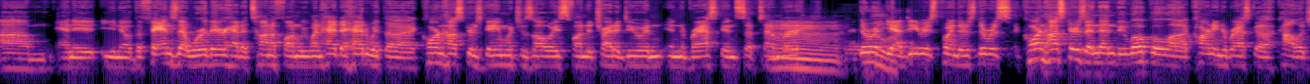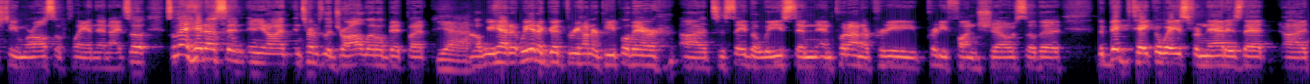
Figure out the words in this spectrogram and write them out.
Um, and it, you know, the fans that were there had a ton of fun. We went head to head with a Cornhuskers game, which is always fun to try to do in, in Nebraska in September. Mm. There were, yeah, Darius' point. There's there was Cornhuskers, and then the local uh, Kearney, Nebraska college team were also playing that night. So so that hit us in, in you know in terms of the draw a little bit, but Yeah. uh, we had we had a good 300 people there uh, to say the least, and and put on a pretty pretty fun show. So the the big takeaways from that is that uh,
